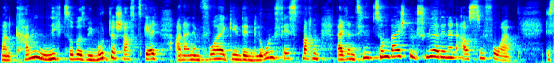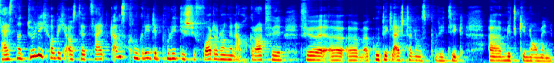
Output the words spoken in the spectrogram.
Man kann nicht sowas wie Mutterschaftsgeld an einem vorhergehenden Lohn festmachen, weil dann sind zum Beispiel Schülerinnen außen vor. Das heißt, natürlich habe ich aus der Zeit ganz konkrete politische Forderungen auch gerade für, für äh, äh, gute Gleichstellungspolitik äh, mitgenommen.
